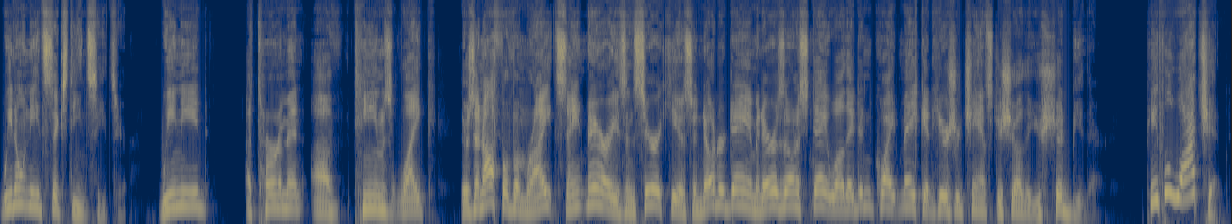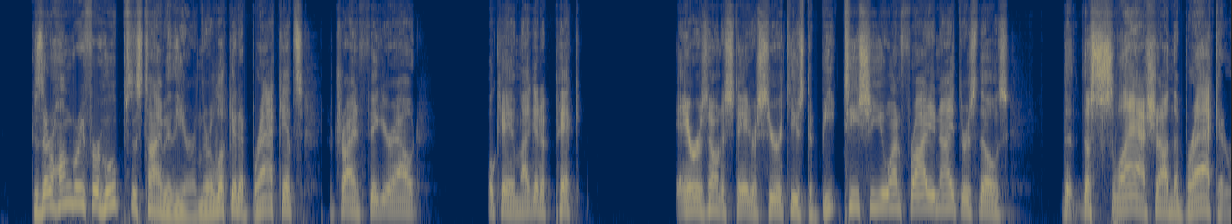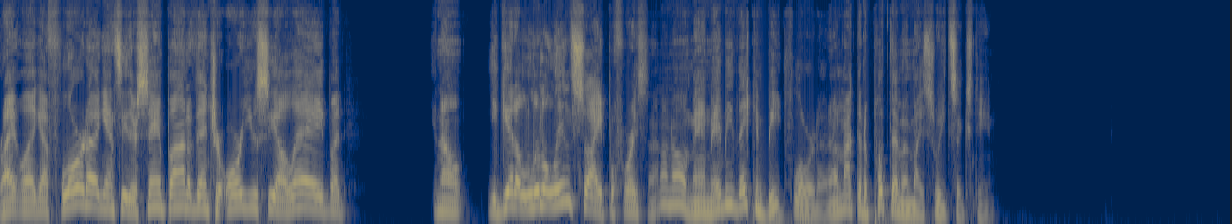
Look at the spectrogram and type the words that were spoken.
we don't need 16 seats here. We need a tournament of teams like There's enough of them, right? St. Mary's and Syracuse and Notre Dame and Arizona State. Well, they didn't quite make it. Here's your chance to show that you should be there. People watch it because they're hungry for hoops this time of the year and they're looking at brackets to try and figure out okay, am I going to pick Arizona State or Syracuse to beat TCU on Friday night? There's those the, the slash on the bracket, right? Well, I got Florida against either St. Bonaventure or UCLA, but you know, you get a little insight before you say, I don't know, man, maybe they can beat Florida, and I'm not going to put them in my Sweet 16.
